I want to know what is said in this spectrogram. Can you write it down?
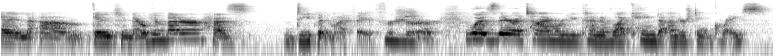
and um, getting to know Him better has deepened my faith for sure. Was there a time where you kind of like came to understand grace?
